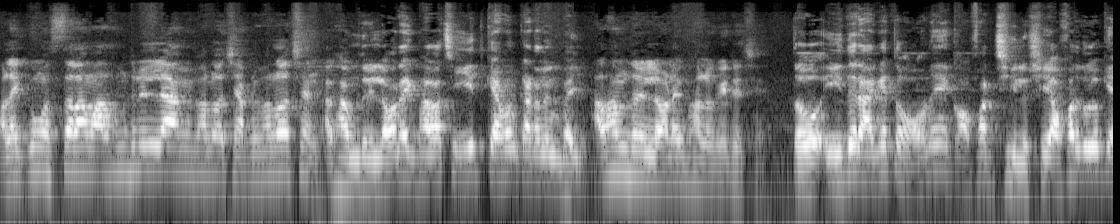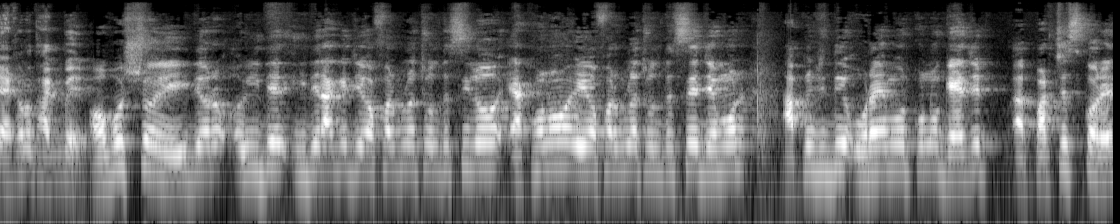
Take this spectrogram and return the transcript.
ওয়ালাইকুম আসসালাম আলহামদুলিল্লাহ আমি ভালো আছি। আপনি ভালো আছেন? আলহামদুলিল্লাহ অনেক ভালো আছি। ঈদ কেমন কাটালেন ভাই? আলহামদুলিল্লাহ অনেক ভালো কেটেছে। তো ঈদের আগে তো অনেক অফার ছিল সেই অফারগুলো কি এখনও থাকবে? অবশ্যই ঈদের ঈদের ঈদের আগে যে অফারগুলো চলতেছিল এখনও এই অফারগুলো চলতেছে। যেমন আপনি যদি ওরাইমোর কোনো গ্যাজেট পারচেস করেন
